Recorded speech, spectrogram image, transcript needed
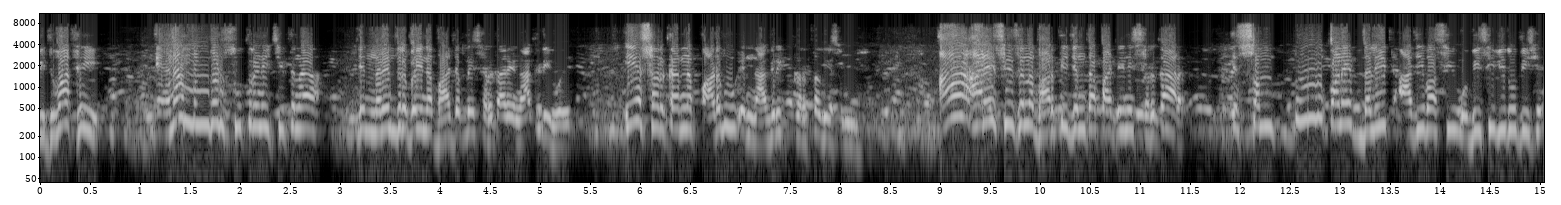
વિધવા થઈ, એના મંગળસૂત્રની ચેતના જે નરેન્દ્રભાઈ ભાજપની સરકારે ના હોય, એ સરકારને પાડવું એ નાગરિક કર્તવ્ય સમજવું આ આરએસએસ અને ભારતીય જનતા પાર્ટીની સરકાર એ સંપૂર્ણપણે દલિત, આદિવાસી, ઓબીસી વિરોધી છે.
